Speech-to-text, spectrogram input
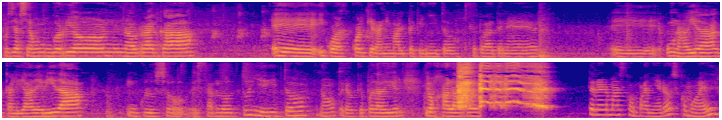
pues ya sea un gorrión, una urraca eh, y cualquier animal pequeñito que pueda tener eh, una vida, calidad de vida, incluso estando tullidito, ¿no? Pero que pueda vivir y ojalá pues, tener más compañeros como él.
